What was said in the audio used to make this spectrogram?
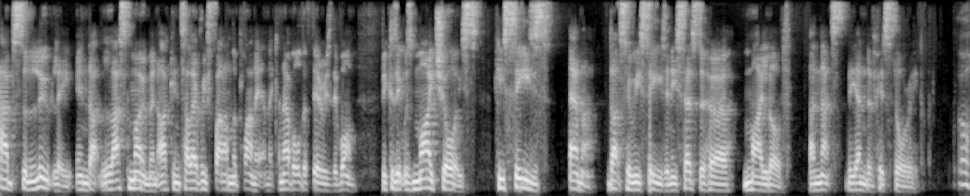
absolutely, in that last moment, I can tell every fan on the planet, and they can have all the theories they want because it was my choice. He sees Aemma. that's who he sees. And he says to her, My love. And that's the end of his story. Oh.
